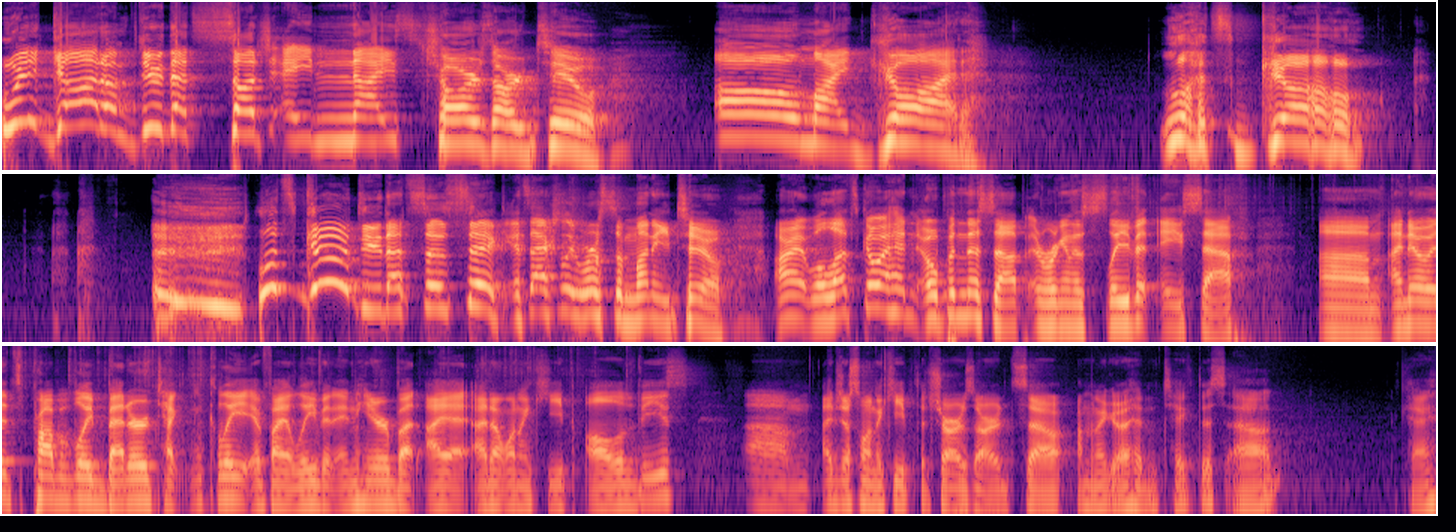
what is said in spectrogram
We got him, dude. That's such a nice Charizard too. Oh my god. Let's go. Let's go, dude. That's so sick. It's actually worth some money too. All right, well, let's go ahead and open this up and we're going to sleeve it ASAP. Um, I know it's probably better technically if I leave it in here, but I, I don't want to keep all of these. Um, I just want to keep the Charizard. So I'm going to go ahead and take this out. Okay.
